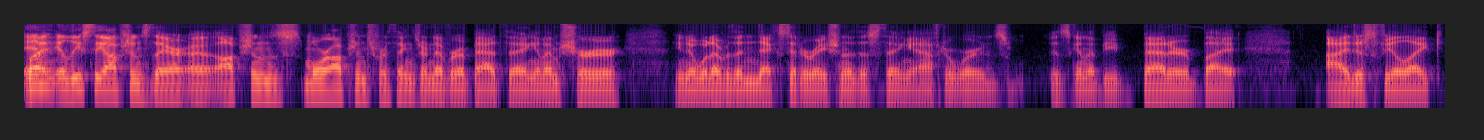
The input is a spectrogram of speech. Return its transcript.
But And- at least the options there. Uh, options, more options for things are never a bad thing, and I'm sure you know whatever the next iteration of this thing afterwards is going to be better. But I just feel like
